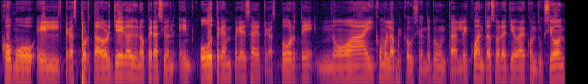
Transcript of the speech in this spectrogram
como el transportador llega de una operación en otra empresa de transporte, no hay como la precaución de preguntarle cuántas horas lleva de conducción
